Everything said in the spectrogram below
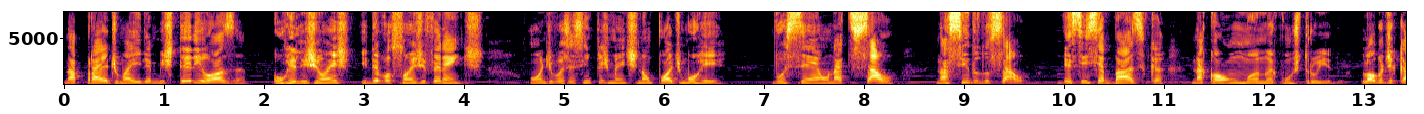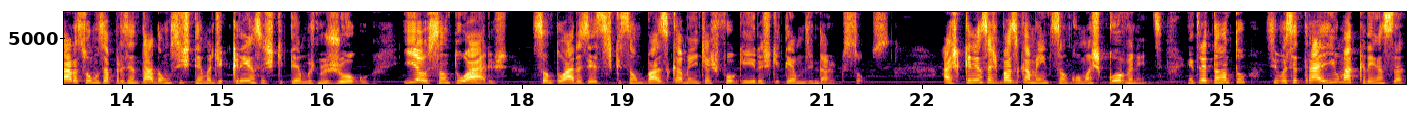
na praia de uma ilha misteriosa, com religiões e devoções diferentes, onde você simplesmente não pode morrer. Você é um Natsal, nascido do sal, essência básica na qual um humano é construído. Logo de cara somos apresentados a um sistema de crenças que temos no jogo e aos santuários. Santuários esses que são basicamente as fogueiras que temos em Dark Souls. As crenças basicamente são como as Covenants. Entretanto, se você trair uma crença,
